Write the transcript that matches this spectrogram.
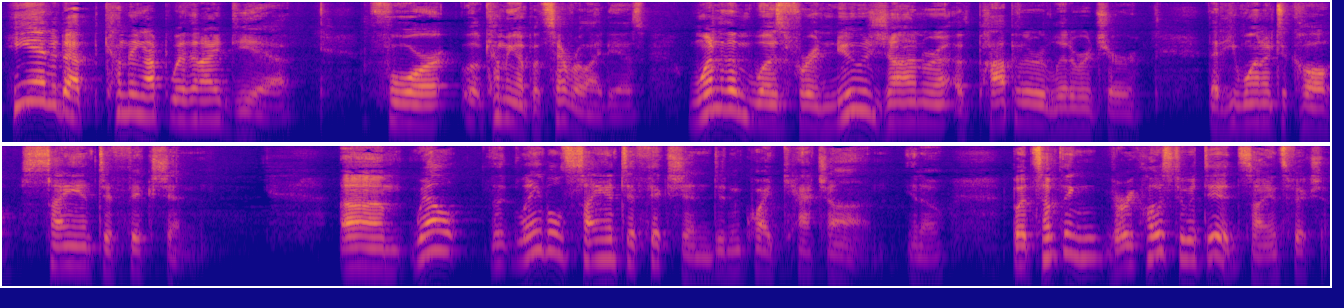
he ended up coming up with an idea for well, coming up with several ideas. One of them was for a new genre of popular literature that he wanted to call scientifiction. Um, well, the label scientifiction didn't quite catch on, you know, but something very close to it did, science fiction.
